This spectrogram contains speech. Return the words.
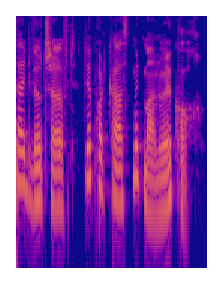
Inside Wirtschaft, der Podcast mit Manuel Koch.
